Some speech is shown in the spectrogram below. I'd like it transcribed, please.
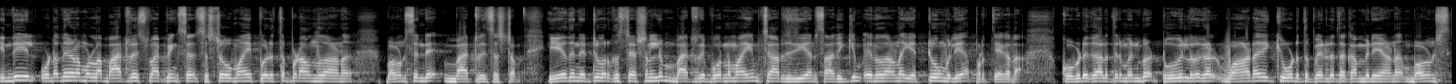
ഇന്ത്യയിൽ ഉടനീളമുള്ള ബാറ്ററി സ്വാപ്പിംഗ് സിസ്റ്റവുമായി പൊരുത്തപ്പെടാവുന്നതാണ് ബൗൺസിന്റെ ബാറ്ററി സിസ്റ്റം. ഏത് നെറ്റ്വർക്ക് സ്റ്റേഷനിലും ബാറ്ററി പൂർണമായും ചാർജ് ചെയ്യാൻ സാധിക്കും എന്നതാണ് ഏറ്റവും വലിയ പ്രത്യേകത. കോവിഡ് കാലത്തിന് മുൻപ് ടൂ വീലറുകൾ വാടകയ്ക്ക് കൊടുത്ത് പേരെടുത്ത കമ്പനിയാണ് ബൗൺസ്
